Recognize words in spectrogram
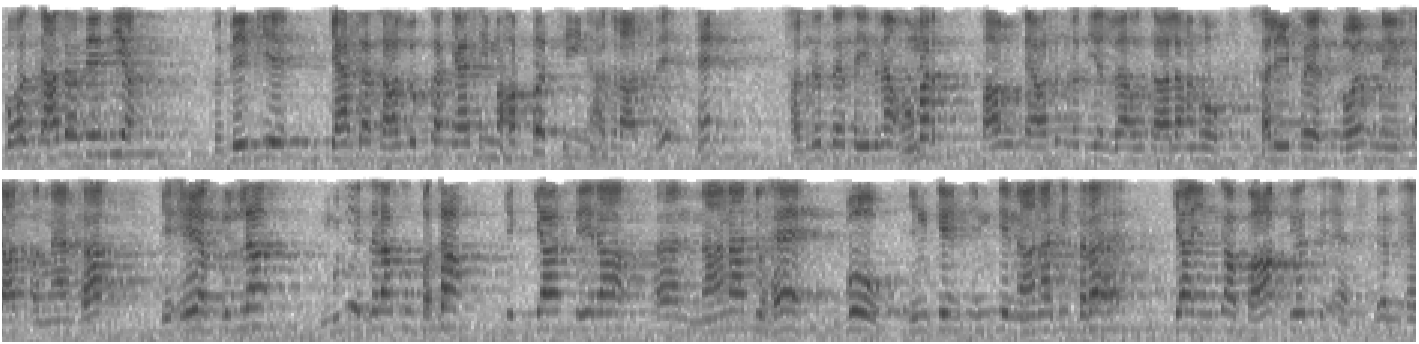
بہت زیادہ دے دیا۔ تو دیکھیے کیسا تعلق تھا کیسی محبت تھی ان حضرات سے حضرت سیدنا عمر فاروق اعظم رضی اللہ تعالیٰ عنہ خلیفہ دوم نے ارشاد فرمایا تھا کہ اے عبداللہ مجھے ذرا تو بتا کہ کیا تیرا نانا جو ہے وہ ان کے ان کے نانا کی طرح ہے؟ کیا ان کا باپ جو ہے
